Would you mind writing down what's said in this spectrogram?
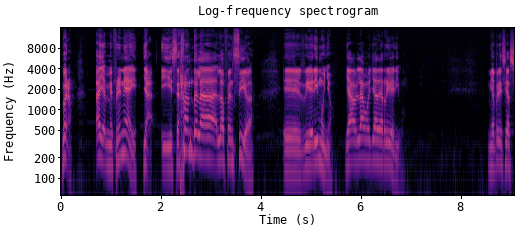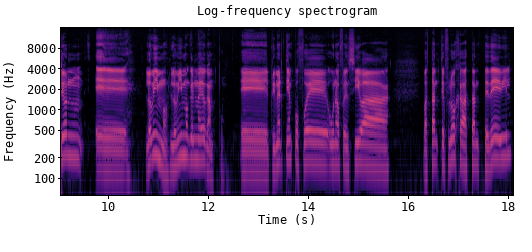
Bueno, ah, me frené ahí. Ya, y cerrando la, ofensiva. Eh, Riveri Muñoz. Ya hablamos ya de Riveri. Mi apreciación, eh, lo mismo, lo mismo que el mediocampo. Eh, el primer tiempo fue una ofensiva bastante floja, bastante débil.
